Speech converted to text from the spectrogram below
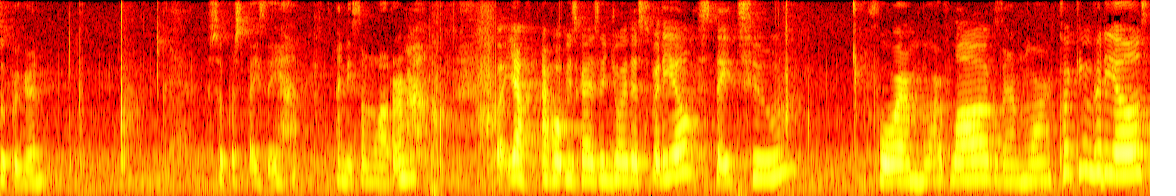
Super good. Super spicy. I need some water. But yeah, I hope you guys enjoy this video. Stay tuned for more vlogs and more cooking videos.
